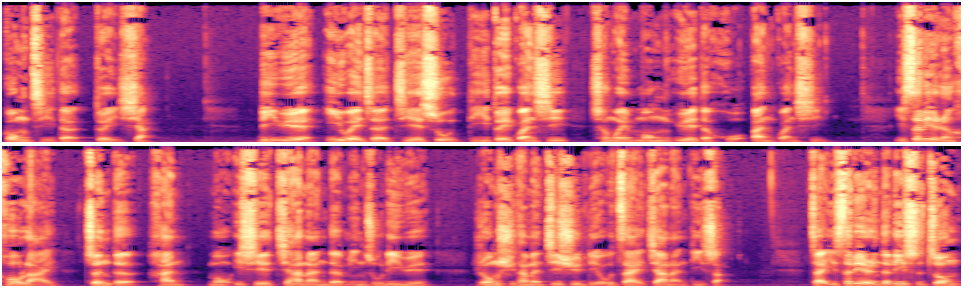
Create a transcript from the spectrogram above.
攻击的对象。立约意味着结束敌对关系，成为盟约的伙伴关系。以色列人后来真的和某一些迦南的民族立约，容许他们继续留在迦南地上。在以色列人的历史中，《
